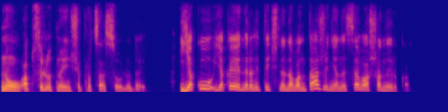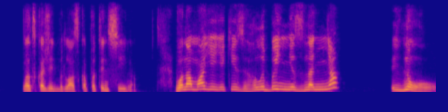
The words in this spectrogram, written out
Ну, абсолютно інші процеси у людей. Яку, яке енергетичне навантаження несе ваша нирка? От скажіть, будь ласка, потенційно. Вона має якісь глибинні знання, ну,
